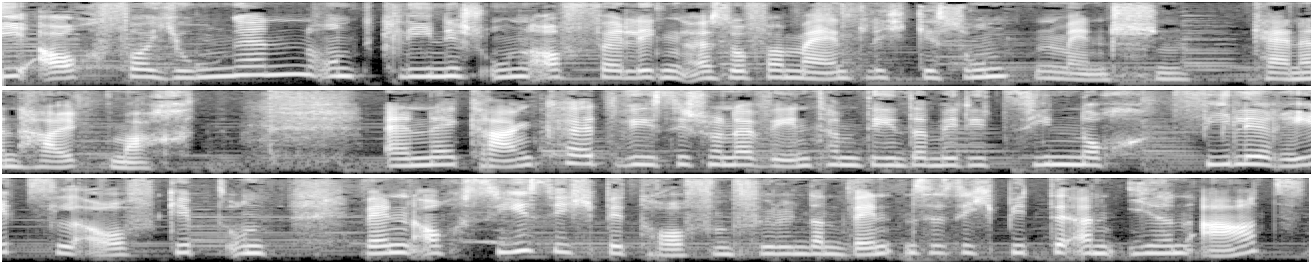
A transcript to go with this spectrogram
die auch vor jungen und klinisch unauffälligen, also vermeintlich gesunden Menschen keinen Halt macht. Eine Krankheit, wie Sie schon erwähnt haben, die in der Medizin noch viele Rätsel aufgibt. Und wenn auch Sie sich betroffen fühlen, dann wenden Sie sich bitte an Ihren Arzt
